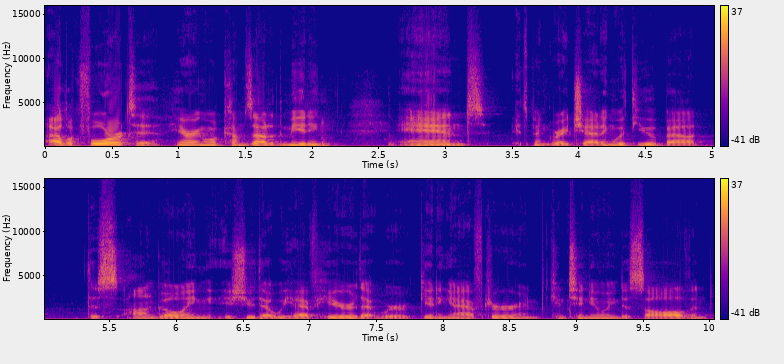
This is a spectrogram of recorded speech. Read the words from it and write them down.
I look forward to hearing what comes out of the meeting, and it's been great chatting with you about this ongoing issue that we have here that we're getting after and continuing to solve. And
